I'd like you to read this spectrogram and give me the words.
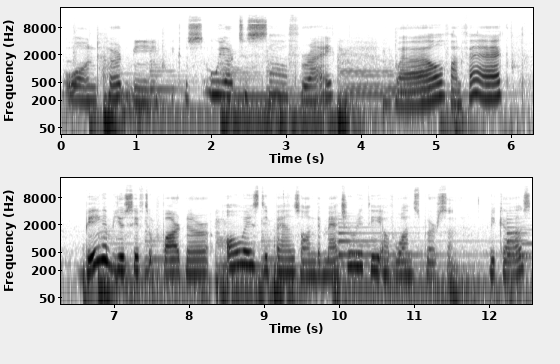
won't hurt me because we are too soft, right? Well, fun fact being abusive to partner always depends on the maturity of one's person because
